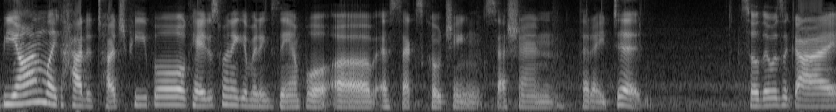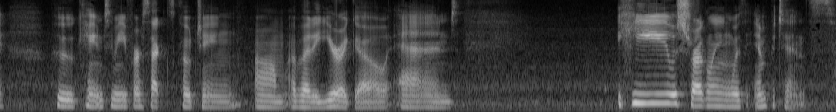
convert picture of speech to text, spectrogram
beyond like how to touch people, okay, I just want to give an example of a sex coaching session that I did. So there was a guy who came to me for sex coaching um, about a year ago, and he was struggling with impotence.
